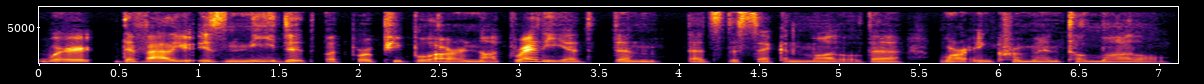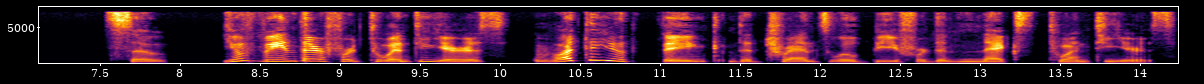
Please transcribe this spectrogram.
where the value is needed, but where people are not ready yet, then that's the second model, the more incremental model. So you've been there for 20 years. What do you think the trends will be for the next 20 years?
